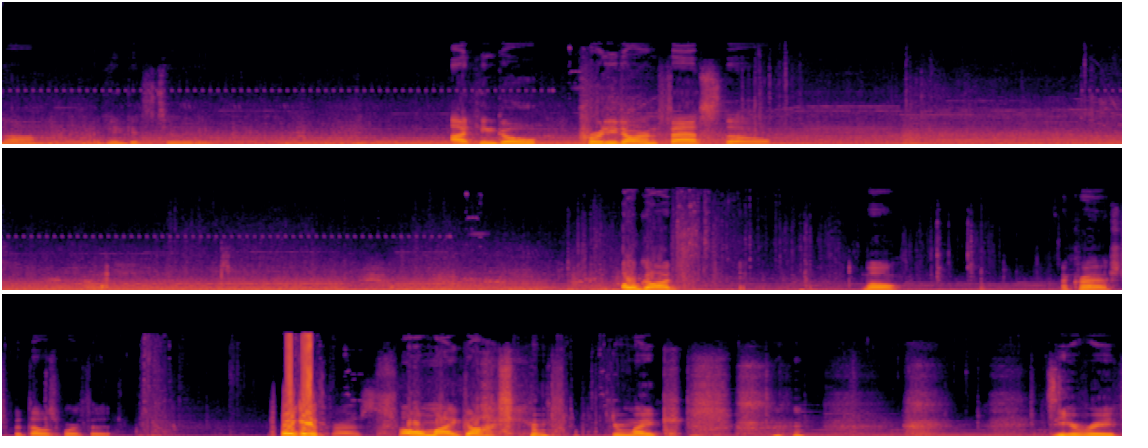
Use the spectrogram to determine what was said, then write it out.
No, I can't get to 280. I can go pretty darn fast though. Oh god. Well, I crashed, but that was worth it. Okay. Oh my god, your, mic. it's ear rape.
